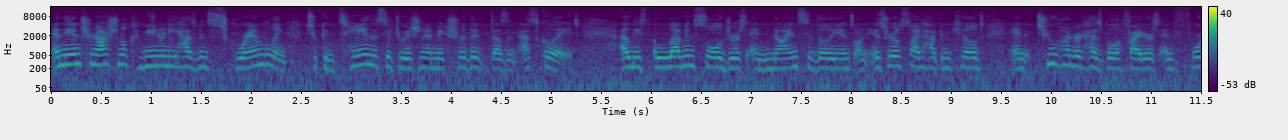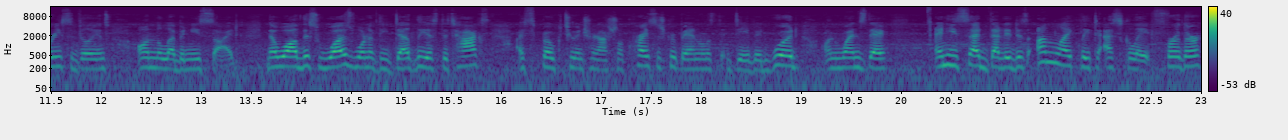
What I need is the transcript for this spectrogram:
and the international community has been scrambling to contain the situation and make sure that it doesn't escalate. At least 11 soldiers and 9 civilians on Israel's side have been killed, and 200 Hezbollah fighters and 40 civilians on the Lebanese side. Now, while this was one of the deadliest attacks, I spoke to International Crisis Group analyst David Wood on Wednesday and he said that it is unlikely to escalate further,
